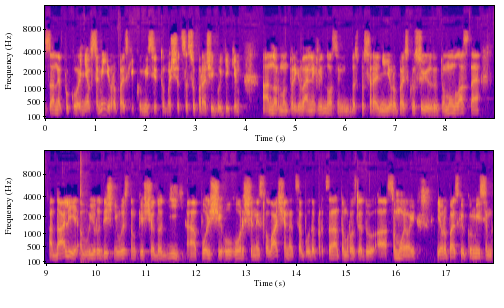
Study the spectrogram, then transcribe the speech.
занепокоєння в самій європейській комісії, тому що це суперечить будь-яким нормам торгівельних відносин безпосередньо європейського союзу. Тому власне. А далі в юридичні висновки щодо дій Польщі, Угорщини і Словаччини це буде прецедентом розгляду самої європейської комісії.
